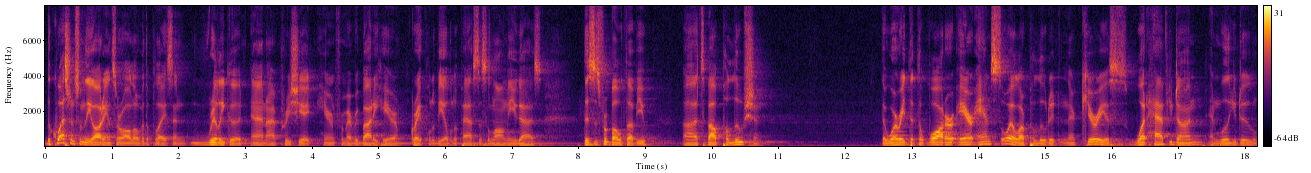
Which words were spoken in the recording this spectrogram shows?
the questions from the audience are all over the place and really good, and I appreciate hearing from everybody here. I'm grateful to be able to pass this along to you guys. This is for both of you. Uh, it's about pollution. They're worried that the water, air, and soil are polluted, and they're curious what have you done and will you do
